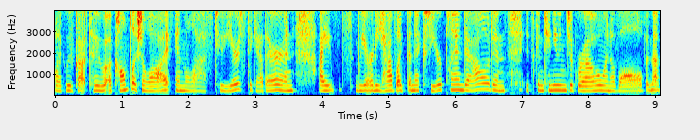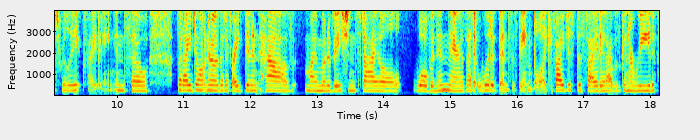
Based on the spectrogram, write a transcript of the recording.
like we've got to accomplish a lot in the last two years together. And I, we already have like the next year planned out and it's continuing to grow and evolve. And that's really exciting. And so, but I don't know that if I didn't have my motivation style woven in there, that it would have been sustainable. Like if I just decided I was going to read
